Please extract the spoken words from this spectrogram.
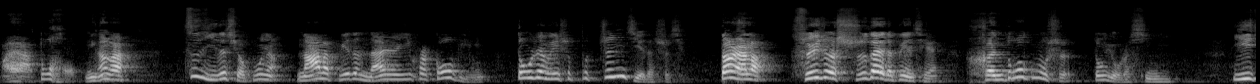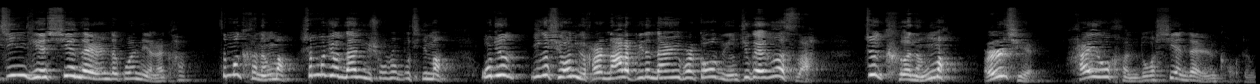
哎呀，多好！你看看，自己的小姑娘拿了别的男人一块糕饼，都认为是不贞洁的事情。当然了。随着时代的变迁，很多故事都有了新意。以今天现代人的观点来看，怎么可能嘛？什么叫男女授受不亲嘛？我就一个小女孩拿了别的男人一块糕饼就该饿死啊？这可能吗？而且还有很多现代人考证，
